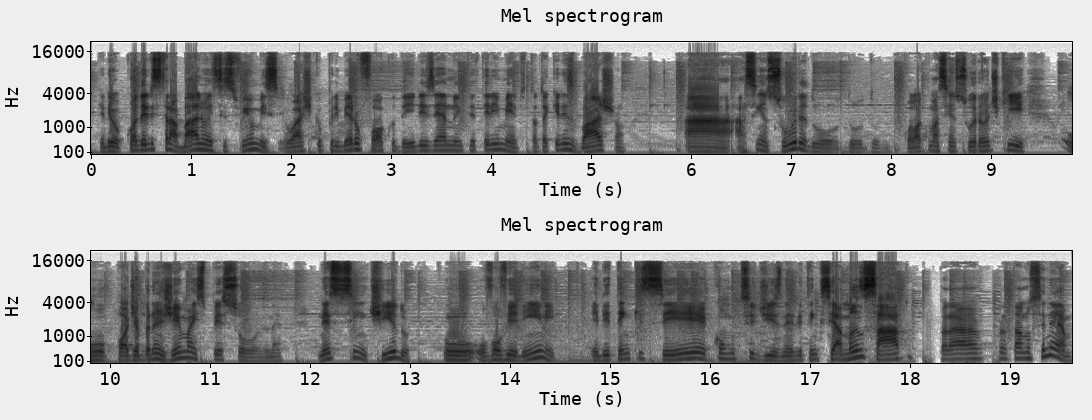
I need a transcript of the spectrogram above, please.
Entendeu? Quando eles trabalham esses filmes, eu acho que o primeiro foco deles é no entretenimento. Tanto é que eles baixam a, a censura do, do, do, Coloca uma censura onde que o, pode abranger mais pessoas, né? Nesse sentido, o, o Wolverine ele tem que ser, como se diz, né? Ele tem que ser amansado para estar tá no cinema.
